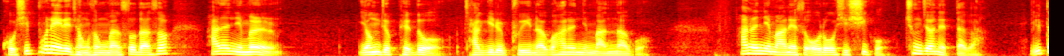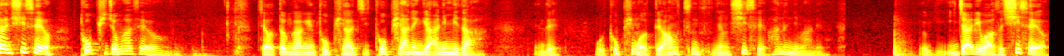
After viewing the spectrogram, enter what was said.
그 10분의 1의 정성만 쏟아서 하느님을 영접해도 자기를 부인하고 하느님 만나고 하느님 안에서 오롯이 쉬고 충전했다가 일단 쉬세요. 도피 좀 하세요. 제가 어떤 강의는 도피하지 도피하는 게 아닙니다. 근데 뭐 도피면 어때요? 아무튼 그냥 쉬세요. 하느님 안에. 여기 이 자리 와서 쉬세요.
